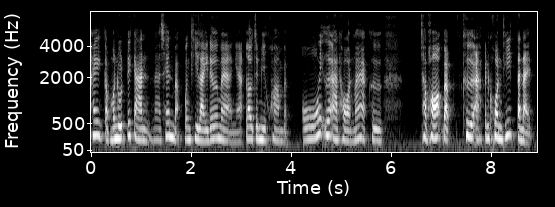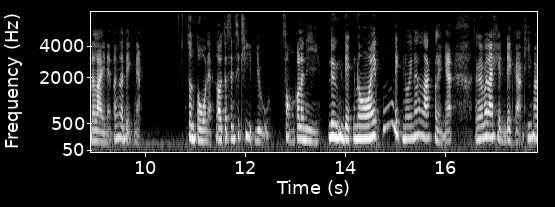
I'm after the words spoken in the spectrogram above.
ให้กับมนุษย์ด้วยกันนะ เช่นแบบบางทีไรเดอร์มาอย่างเงี้ย เราจะมีความแบบโอ้ยเอื้ออาทรมากคือ เฉพาะแบบคืออะเป็นคนที่แต่ไหนแต่ไรเนี่ยตั้งแต่เด็กเนี่ยจนโตเนี่ยเราจะเซนซิทีฟอยู่ สองกรณีหนึ่งเด็กน้อยเด็กน้อยน่ารักอะไรเงี้ยดังนั้นเวลาเห็นเด็กอะที่มา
